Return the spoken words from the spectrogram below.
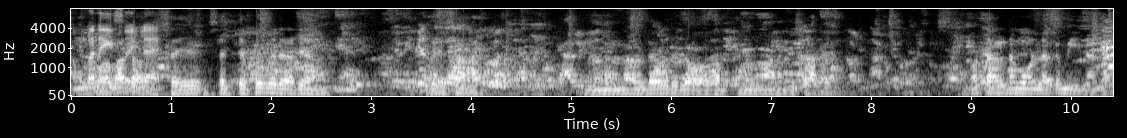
സംഭവം nice ആയില്ലേ? സെറ്റപ്പ് പരിപാടിയാണ്. നിങ്ങളുടെ ഒരു ലോകം എന്ന് വേണമെങ്കിൽ പറയാം. നമ്മൾ തലയുടെ മുകളിലൊക്കെ മീനാക്കാം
